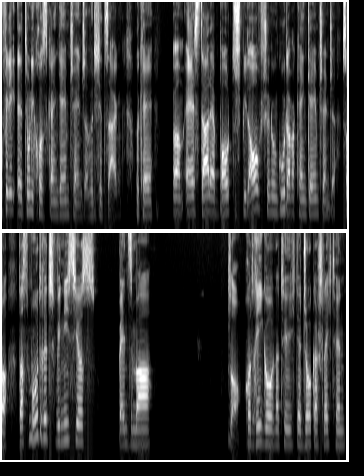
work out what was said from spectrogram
Felix, äh, Toni Kroos ist kein Game Changer, würde ich jetzt sagen, okay, ähm, er ist da, der baut das Spiel auf, schön und gut, aber kein Game Changer. So, du hast Modric, Vinicius, Benzema, so, Rodrigo natürlich, der Joker schlechthin.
